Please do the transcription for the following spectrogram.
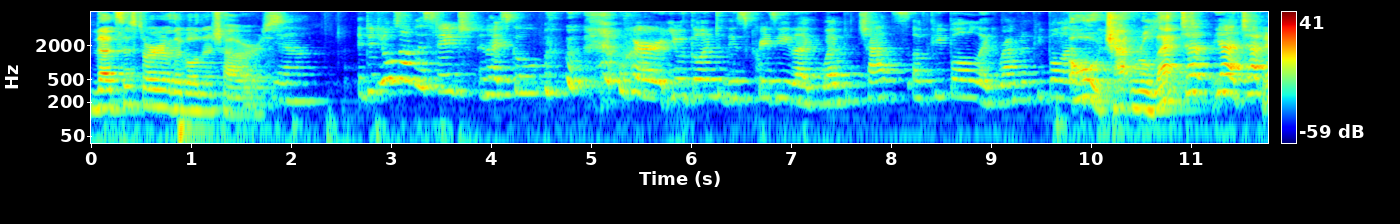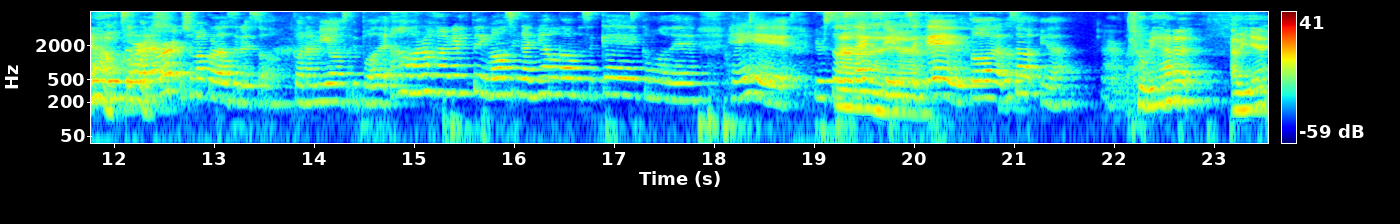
that's the story of the golden showers. Yeah. Did you also have this stage in high school where you would go into these crazy like web chats of people, like random people? And Oh, chat roulette. Chat, yeah, chat Yeah, rooms course. whatever. Yo me acuerdo hacer eso con amigos, tipo de, ah, vamos a este y vamos a engañarlo, no sé qué, como de, hey, you're so Ah, sexy, no yeah. sé qué, y toda la cosa. Yeah. So we had a, había,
